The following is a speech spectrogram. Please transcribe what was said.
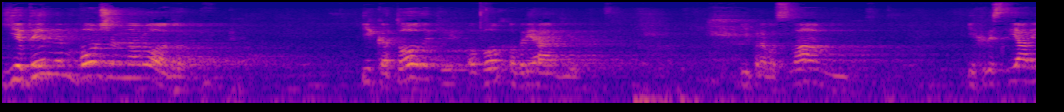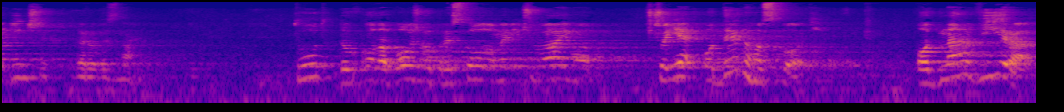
єдиним Божим народом і католики обох обрядів і православні, і християни інших веровизнань. Тут, довкола Божого престолу, ми відчуваємо, що є один Господь, одна віра,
